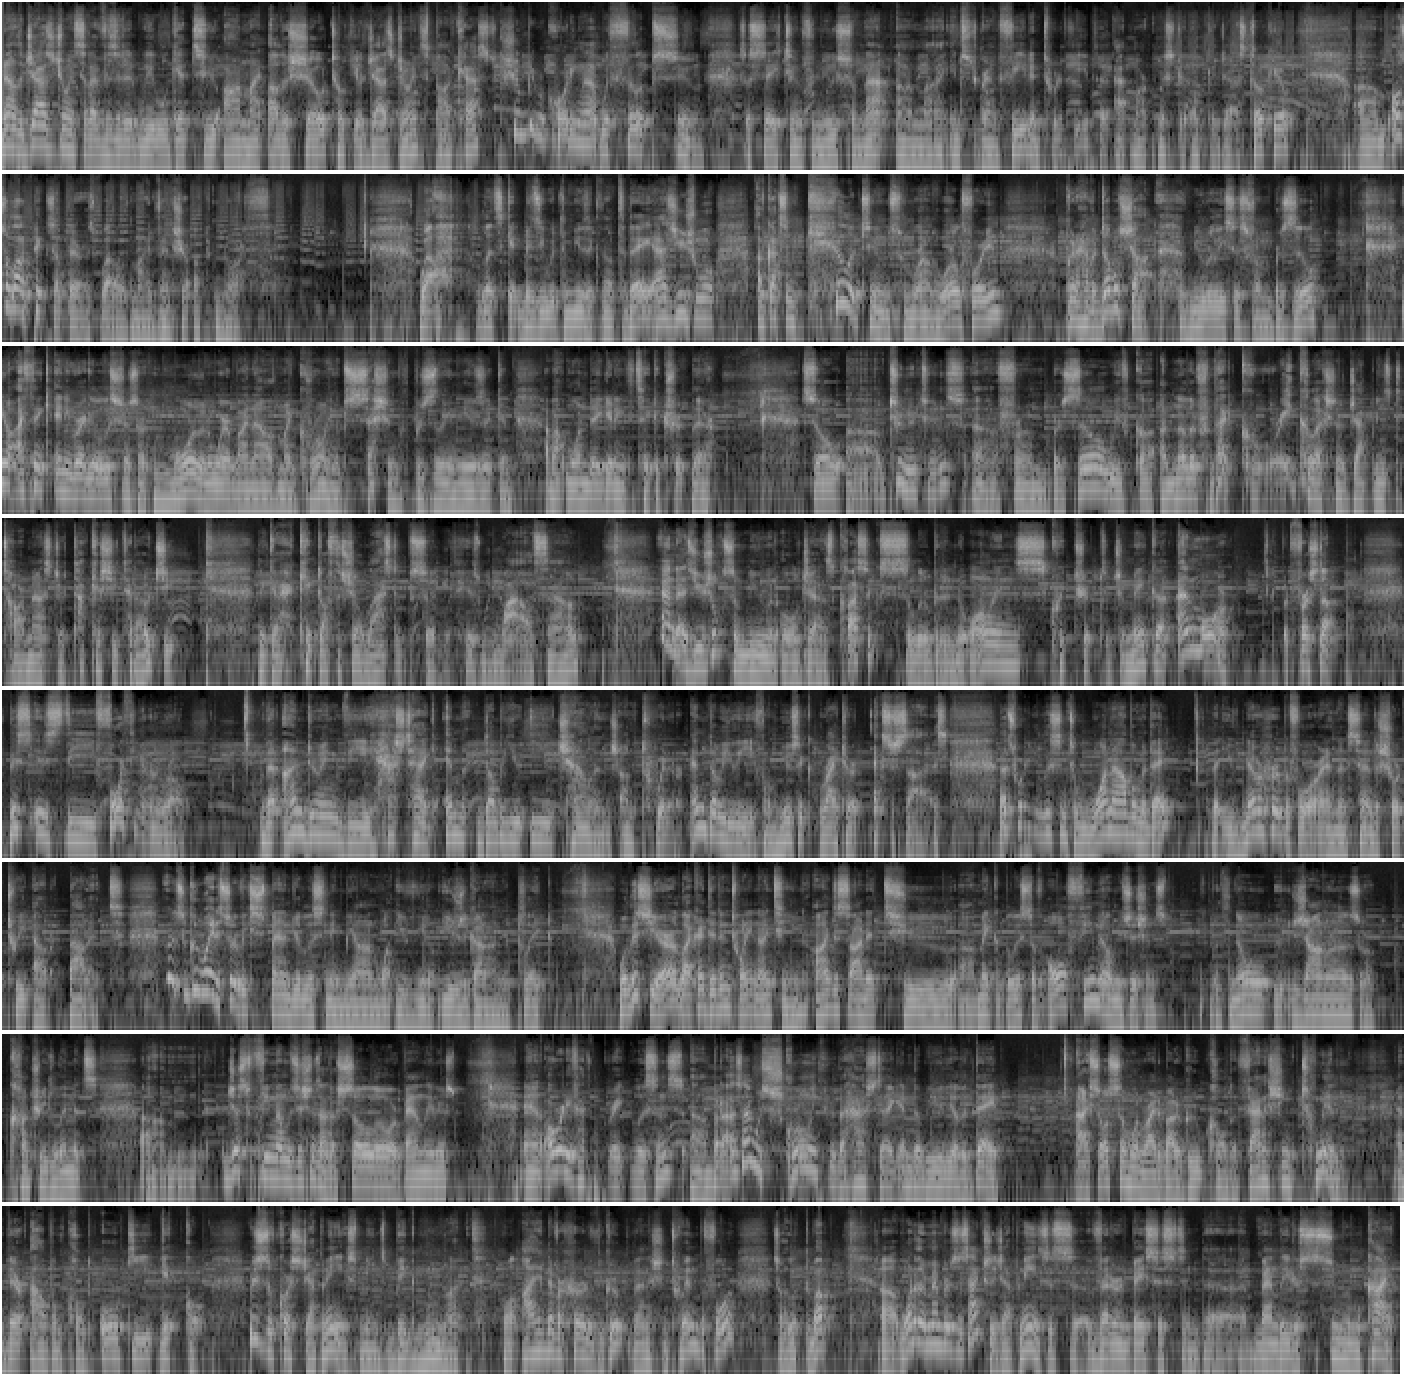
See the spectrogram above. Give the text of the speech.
Now, the jazz joints that I visited, we will get to on my other show, Tokyo Jazz Joints podcast. Should be recording that with Philip soon. So stay tuned for news from that on my Instagram feed and Twitter feed at Mark Mr. OK Jazz Tokyo. Um, also, a lot of pics up there as well of my adventure up north. Well, let's get busy with the music though. Today, as usual, I've got some killer tunes from around the world for you. We're going to have a double shot of new releases from Brazil. You know, I think any regular listeners are more than aware by now of my growing obsession with Brazilian music and about one day getting to take a trip there. So, uh, two new tunes uh, from Brazil. We've got another from that great collection of Japanese guitar master Takeshi Terauchi. I think I kicked off the show last episode with his wild sound. And as usual, some new and old jazz classics, a little bit of New Orleans, quick trip to Jamaica, and more. But first up, this is the fourth year in a row that I'm doing the hashtag MWE challenge on Twitter. MWE for Music Writer Exercise. That's where you listen to one album a day that you've never heard before and then send a short tweet out about it. It's a good way to sort of expand your listening beyond what you've you know usually got on your plate. Well, this year, like I did in 2019, I decided to uh, make up a list of all female musicians with no genres or country limits. Um, just female musicians, either solo or band leaders. And already have had great listens. Uh, but as I was scrolling through the hashtag MW the other day, I saw someone write about a group called Vanishing Twin and their album called Oki Gekko, which is of course Japanese, means big moonlight. Well, I had never heard of the group Vanishing Twin before, so I looked them up. Uh, one of their members is actually Japanese. It's a veteran bassist and uh, band leader Susumu Mukai.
